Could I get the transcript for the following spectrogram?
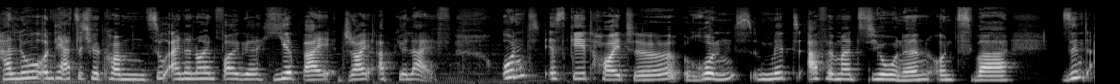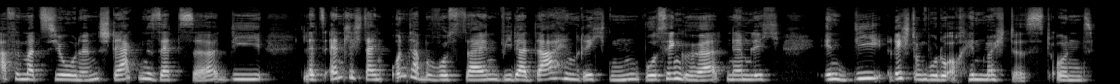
Hallo und herzlich willkommen zu einer neuen Folge hier bei Joy Up Your Life. Und es geht heute rund mit Affirmationen und zwar sind Affirmationen stärkende Sätze, die letztendlich dein Unterbewusstsein wieder dahin richten, wo es hingehört, nämlich in die Richtung, wo du auch hin möchtest. Und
